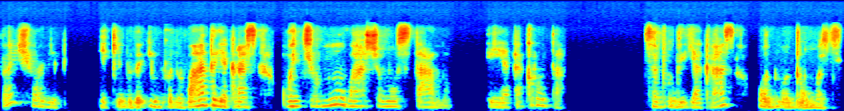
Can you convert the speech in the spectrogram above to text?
той чоловік, який буде імпонувати якраз оцьому вашому стану. І це круто. Це буде якраз однодумець.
